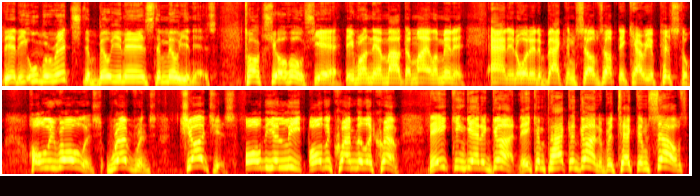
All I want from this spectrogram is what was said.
they're the uber rich, the billionaires, the millionaires. Talk show hosts, yeah, they run their mouth a mile a minute. And in order to back themselves up, they carry a pistol. Holy rollers, reverends, judges, all the elite, all the creme de la creme, they can get a gun. They can pack a gun to protect themselves.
